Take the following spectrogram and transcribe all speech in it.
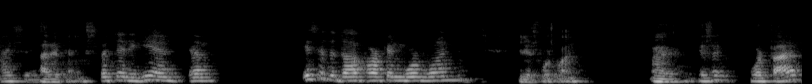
I see. other things. But then again, um, is it the dog park in Ward One? It is Ward One. Uh, is it Ward Five?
